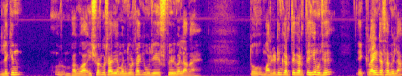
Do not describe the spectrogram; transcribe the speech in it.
लेकिन भगवान, ईश्वर को शायद ये मंजूर था कि मुझे इस फ़ील्ड में लाना है। तो मार्केटिंग करते करते ही मुझे एक क्लाइंट ऐसा मिला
